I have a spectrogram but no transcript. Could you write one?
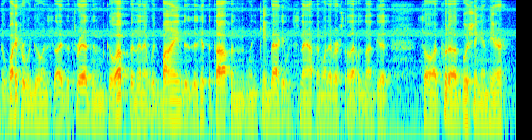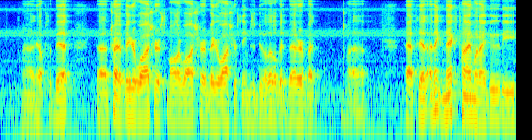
the wiper would go inside the threads and go up and then it would bind as it hit the top and when you came back it would snap and whatever so that was not good. So I put a bushing in here uh, it helps a bit. Uh, tried a bigger washer smaller washer. A bigger washer seems to do a little bit better but uh, that's it. I think next time when I do the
